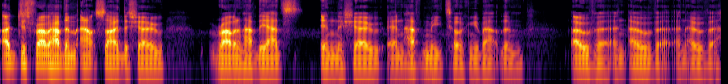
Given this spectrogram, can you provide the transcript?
I'd, I'd just rather have them outside the show rather than have the ads in the show and have me talking about them over and over and over.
